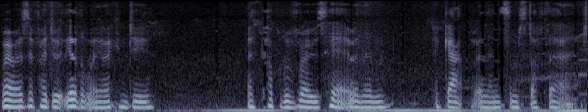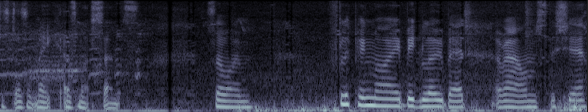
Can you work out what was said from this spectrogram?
Whereas if I do it the other way I can do a couple of rows here and then a gap and then some stuff there. It just doesn't make as much sense. So I'm flipping my big low bed around this year.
